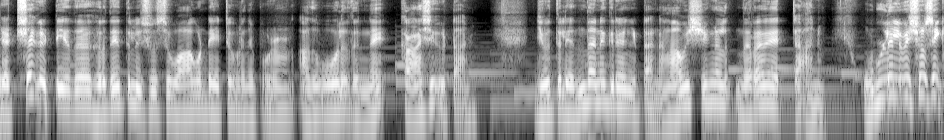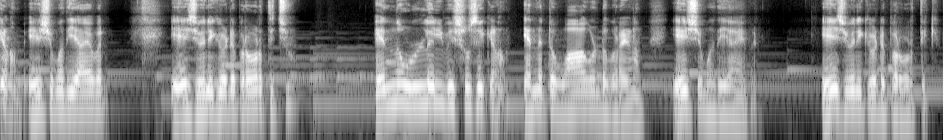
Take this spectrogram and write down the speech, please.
രക്ഷ കിട്ടിയത് ഹൃദയത്തിൽ വിശ്വസിച്ച് വാ കൊണ്ട് ഏറ്റു പറഞ്ഞപ്പോഴാണ് അതുപോലെ തന്നെ കാശ് കിട്ടാനും ജീവിതത്തിൽ എന്ത് അനുഗ്രഹം കിട്ടാൻ ആവശ്യങ്ങൾ നിറവേറ്റാനും ഉള്ളിൽ വിശ്വസിക്കണം. യേശു മതിയായവൻ. യേശു എനിക്ക് വേണ്ടി പ്രവർത്തിച്ചു. എന്ന് ഉള്ളിൽ വിശ്വസിക്കണം. എന്നിട്ട് വാ കൊണ്ട് പറയണം യേശു മതിയായവൻ. യേശു എനിക്ക് വേണ്ടി പ്രവർത്തിക്കും.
